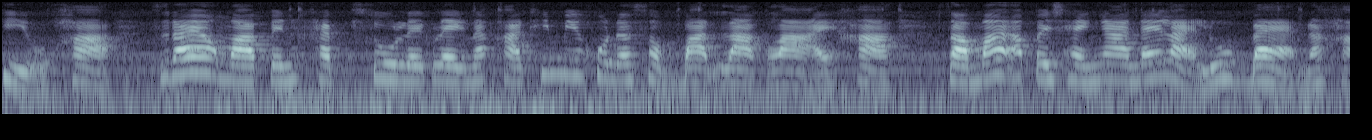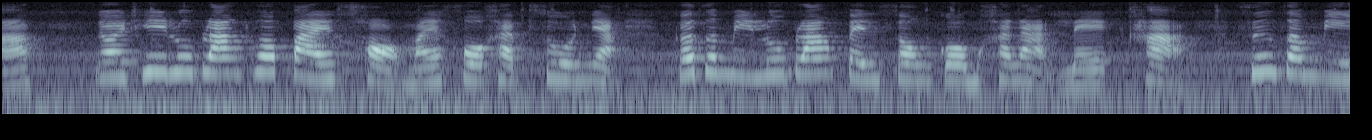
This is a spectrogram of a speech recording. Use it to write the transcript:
ผิวค่ะ จะได้ออกมาเป็นแคปซูลเล็กๆนะคะ ที่มีคุณสมบัติหลากหลายค่ะ สามารถเอาไปใช้งานได้หลายรูปแบบนะคะ โดยที่รูปร่างทั่วไปของไมโครแคปซูลเนี่ย ก็จะมีรูปร่างเป็นทรงกลมขนาดเล็กค่ะ ซึ่งจะมี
